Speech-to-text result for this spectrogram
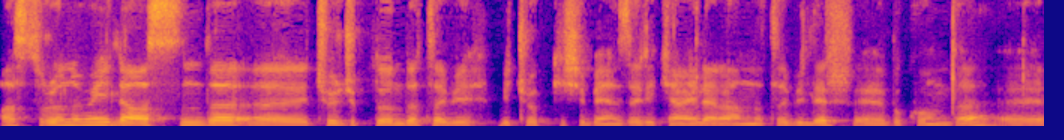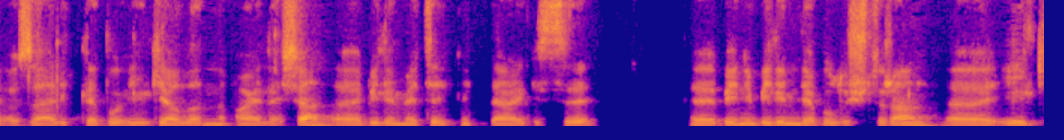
Astronomiyle aslında e, çocukluğunda tabii birçok kişi benzer hikayeler anlatabilir bu konuda. Özellikle bu ilgi alanını paylaşan Bilim ve Teknik Dergisi beni bilimle buluşturan ilk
